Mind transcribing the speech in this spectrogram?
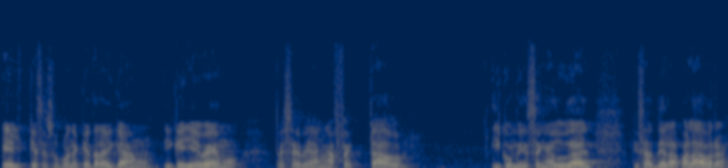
el que se supone que traigamos y que llevemos, pues se vean afectados y comiencen a dudar quizás de la palabra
